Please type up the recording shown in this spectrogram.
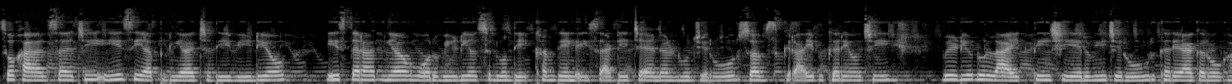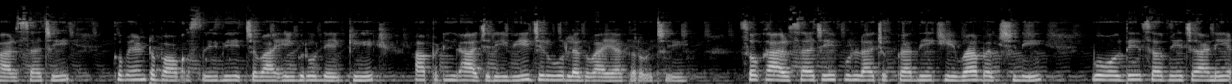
ਸੋ ਖਾਲਸਾ ਜੀ, ਇਹ ਸੀ ਆਪਣੀ ਅੱਜ ਦੀ ਵੀਡੀਓ। ਇਸ ਤਰ੍ਹਾਂ ਦੀਆਂ ਹੋਰ ਵੀਡੀਓਜ਼ ਨੂੰ ਦੇਖਣ ਦੇ ਲਈ ਸਾਡੇ ਚੈਨਲ ਨੂੰ ਜਰੂਰ ਸਬਸਕ੍ਰਾਈਬ ਕਰਿਓ ਜੀ। ਵੀਡੀਓ ਨੂੰ ਲਾਈਕ ਤੇ ਸ਼ੇਅਰ ਵੀ ਜਰੂਰ ਕਰਿਆ ਕਰੋ, ਖਾਲਸਾ ਜੀ। ਕਮੈਂਟ ਬਾਕਸ ਦੇ ਵਿੱਚ ਵਾਹਿਗੁਰੂ ਲਿਖ ਕੇ ਆਪਣੀ ਹਾਜ਼ਰੀ ਵੀ ਜਰੂਰ ਲਗਵਾਇਆ ਕਰੋ ਜੀ। ਸੋ ਖਾਲਸਾ ਜੀ, ਭੁੱਲਾ ਚੁੱਕਾਂ ਦੀ ਖੀਵਾ ਬਖਸ਼ਣੀ, ਬੋਲਦੇ ਸਮੇਂ ਜਾਣੇ,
